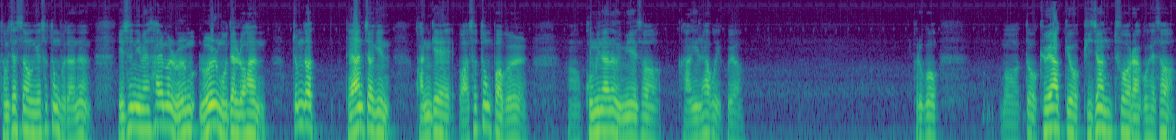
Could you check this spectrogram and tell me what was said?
정체성의 소통보다는 예수님의 삶을 롤, 롤 모델로 한 좀 더 대안적인 관계와 소통법을 어, 고민하는 의미에서 강의를 하고 있고요. 그리고 뭐 또 교회학교 비전 투어라고 해서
